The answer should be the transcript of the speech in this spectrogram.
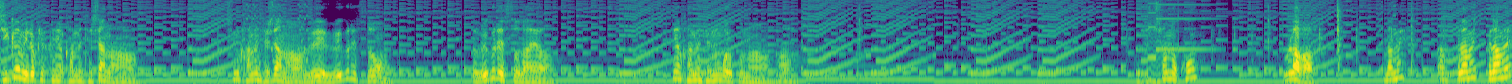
지금 이렇게 그냥 가면 되잖아. 지금 가면 되잖아. 왜, 왜 그랬어? 나 왜 그랬어, 나야. 그냥 가면 되는 거였구나. 아. 쳐놓고, 올라가. 그 다음에, 아, 그 다음에, 그 다음에,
